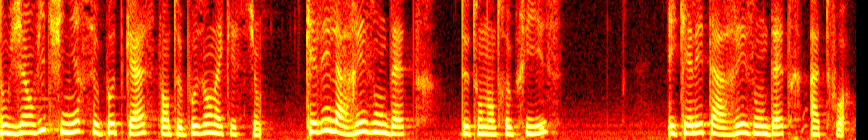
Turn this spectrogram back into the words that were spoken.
Donc j'ai envie de finir ce podcast en te posant la question. Quelle est la raison d'être de ton entreprise et quelle est ta raison d'être à toi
